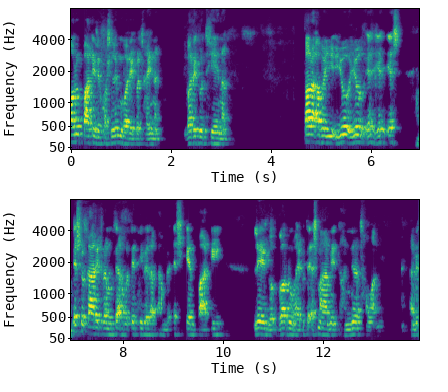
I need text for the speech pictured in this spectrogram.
अरू पार्टीले कसैले पनि गरेको छैन। गरेको थिएन। तर अब यो यो यस यसको कार्यक्रम चाहिँ अब त्यति बेला हाम्रो एसकेएम पार्टीले गर्नुभएको थियो। यसमा हामी धन्य छौँ हामी। हामी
